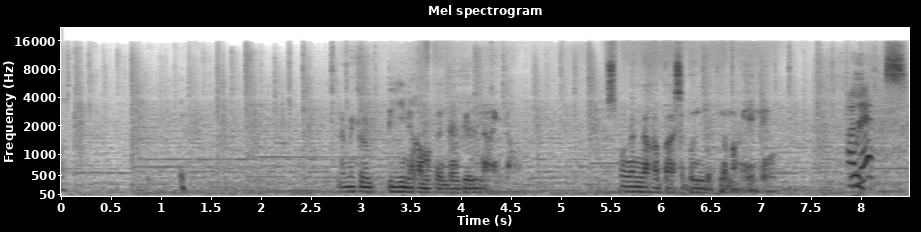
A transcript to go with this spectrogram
mo. Alam mo ikaw yung pinakamagandang view na nakita ko. Mas maganda ka pa sa bundok na makiling. Alex!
